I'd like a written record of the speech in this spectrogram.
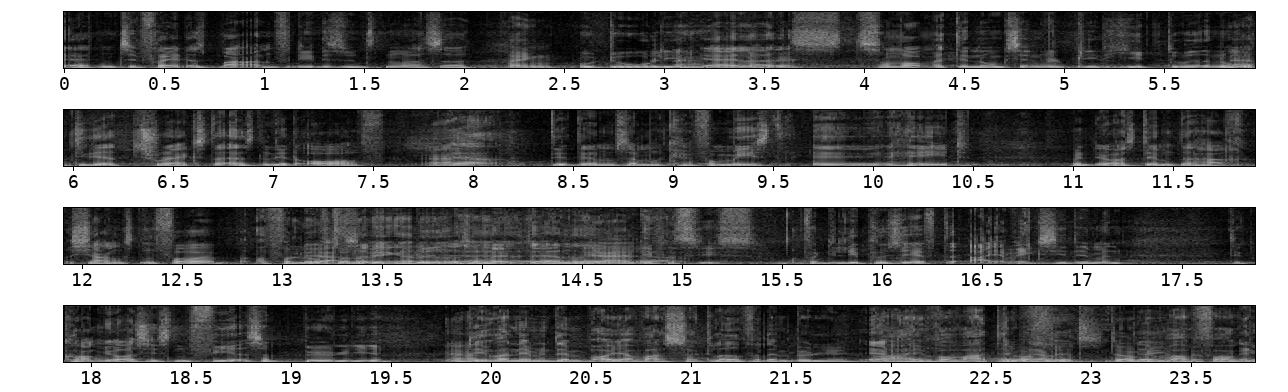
af den til fredagsbaren, fordi de syntes, den var så Ringe. udulig. Ja, ja eller okay. som om, at det nogensinde ville blive et hit, du ved. Nogle ja. af de der tracks, der er sådan lidt off, ja. det er dem, som kan få mest øh, hate, men det er også dem, der har chancen for at, At få luft så under det vingerne. lyder som Ja, alt det andet. Ja, lige præcis. Fordi lige pludselig efter, ej, jeg vil ikke sige det, men det kom jo også i sådan en 80'er bølge. Ja. Det var nemlig den, og jeg var så glad for den bølge. Ja. Ej, hvor var den Det var fed. fedt. Det var den var fedt. fucking Men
